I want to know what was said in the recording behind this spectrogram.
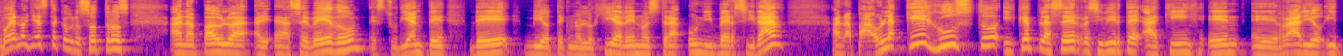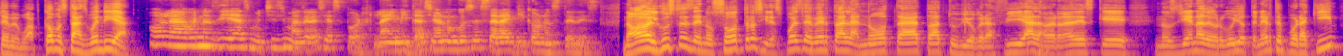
Bueno, ya está con nosotros Ana Paula Acevedo, estudiante de biotecnología de nuestra universidad. Ana Paula, qué gusto y qué placer recibirte aquí en eh, Radio y TV WAP. ¿Cómo estás? Buen día. Hola, buenos días. Muchísimas gracias por la invitación. Un gusto estar aquí con ustedes. No, el gusto es de nosotros y después de ver toda la nota, toda tu biografía, la verdad es que nos llena de orgullo tenerte por aquí.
